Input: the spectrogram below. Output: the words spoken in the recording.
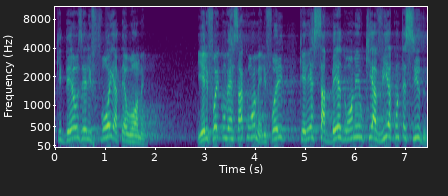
que Deus ele foi até o homem. E ele foi conversar com o homem, ele foi querer saber do homem o que havia acontecido.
